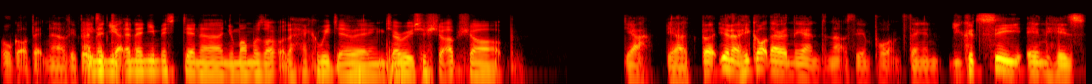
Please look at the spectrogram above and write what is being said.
all got a bit nervy. But and, then you, and then you missed dinner, and your mum was like, "What the heck are we doing?" Joe Root's just shut up sharp. Yeah, yeah, but you know he got there in the end, and that's the important thing. And you could see in his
